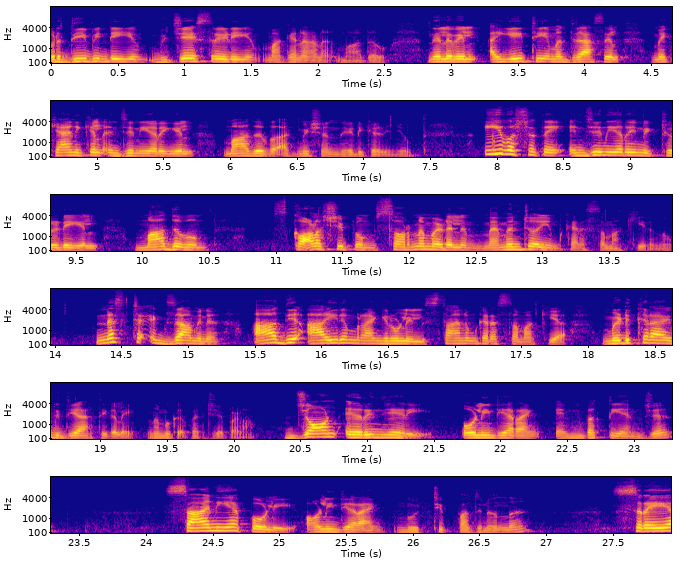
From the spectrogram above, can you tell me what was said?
പ്രദീപിന്റെയും വിജയശ്രീയുടെയും മകനാണ് മാധവ്. നിലവിൽ ഐ ഐ ടി മദ്രാസിൽ മെക്കാനിക്കൽ എഞ്ചിനീയറിംഗിൽ മാധവ് അഡ്മിഷൻ നേടിക്കഴിഞ്ഞു. ഈ വർഷത്തെ എഞ്ചിനീയറിംഗ് വിക്ടോറിയയിൽ മാധവും സ്കോളർഷിപ്പും സ്വർണ മെഡലും മെമന്റോയും കരസ്ഥമാക്കിയിരുന്നു. നെക്സ്റ്റ് എക്സാമിന് ആദ്യ ആയിരം റാങ്കിനുള്ളിൽ സ്ഥാനം കരസ്ഥമാക്കിയ മിടുക്കരായ വിദ്യാർത്ഥികളെ നമുക്ക് പരിചയപ്പെടാം. John Erinjeri all India rank എൺപത്തി അഞ്ച് Sania Poly all India rank നൂറ്റി പതിനൊന്ന് Shreya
